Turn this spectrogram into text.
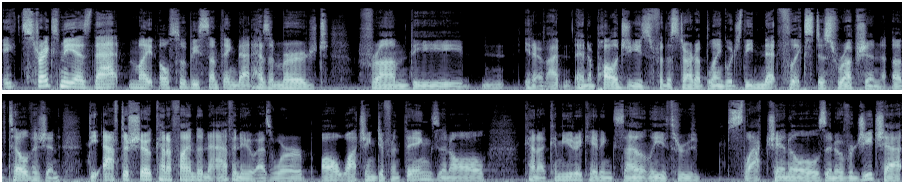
it strikes me as that might also be something that has emerged from the, you know, and apologies for the startup language, the Netflix disruption of television. The after show kind of find an avenue as we're all watching different things and all kind of communicating silently through Slack channels and over GChat,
